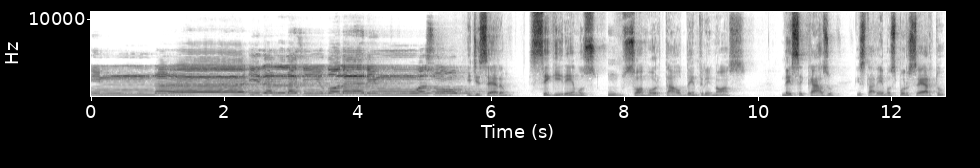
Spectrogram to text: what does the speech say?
إنا إذا لفي ضلال وسعر E disseram: Seguiremos um só mortal dentre nós? Nesse caso, estaremos por certo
